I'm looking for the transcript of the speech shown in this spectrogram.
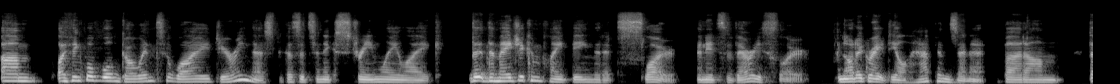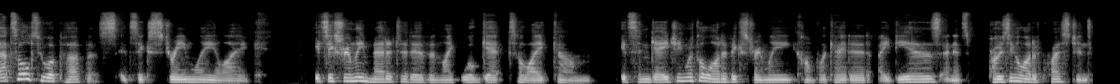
Um, I think we'll we'll go into why during this because it's an extremely like the, the major complaint being that it's slow and it's very slow. Not a great deal happens in it, but um that's all to a purpose. It's extremely like it's extremely meditative and like we'll get to like um it's engaging with a lot of extremely complicated ideas and it's posing a lot of questions,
